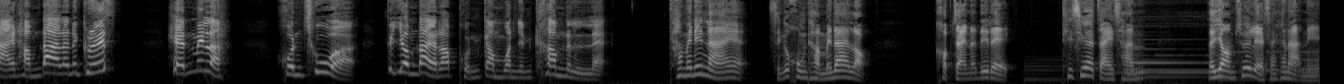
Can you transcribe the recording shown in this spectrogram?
นายทำได้แล้วนะคริส เห็นไหมล่ะ คนชั่วก็ย่อมได้รับผลกรรมวันเย็นค่ำนั่นแหละ ถ้าไม่ได้นายอะฉันก็คงทำไม่ได้หรอก ขอบใจนะดิเรก ที่เชื่อใจฉัน และยอมช่วยเหลือฉันขนาดนี้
